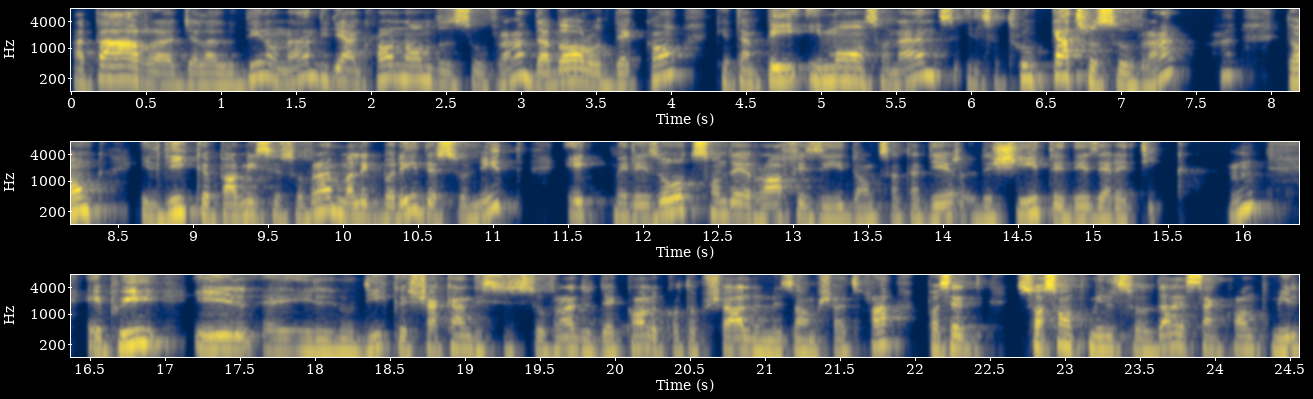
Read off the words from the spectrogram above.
À part Jalaluddin en Inde, il y a un grand nombre de souverains. D'abord au Deccan, qui est un pays immense en Inde, il se trouve quatre souverains. Donc, il dit que parmi ces souverains, Malik Bari des sunnites, mais les autres sont des rafizis, c'est-à-dire des chiites et des hérétiques. Hmm? Et puis, il, il, nous dit que chacun des souverains du Deccan, le Shah, le Nizam Shah, possède 60 000 soldats et 50 000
